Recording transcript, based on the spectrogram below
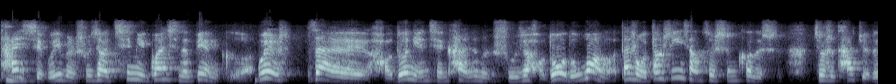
他也写过一本书叫《亲密关系的变革》。我也是在好多年前看了这本书，就好多我都忘了。但是我当时印象最深刻的是，就是他觉得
